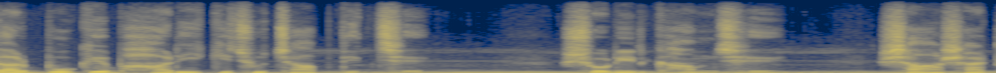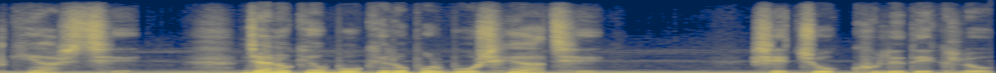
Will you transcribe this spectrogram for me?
তার বুকে ভারী কিছু চাপ দিচ্ছে। শরীর ঘামছে, শ্বাস আটকে আসছে, যেন কেউ বুকের ওপর বসে আছে। সে চোখ খুলে দেখল,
